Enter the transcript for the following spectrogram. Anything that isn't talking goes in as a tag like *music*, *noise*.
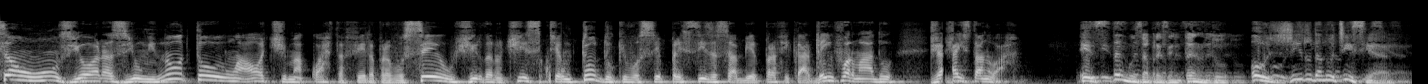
São 11 horas e um minuto. Uma ótima quarta-feira para você. O Giro da Notícia, com tudo que você precisa saber para ficar bem informado, já está no ar. Estamos apresentando o Giro da Notícia.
